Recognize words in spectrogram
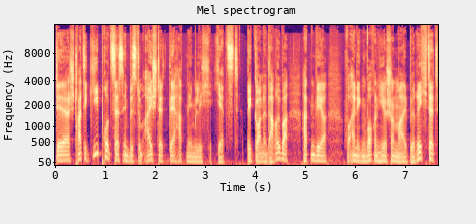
Der Strategieprozess im Bistum Eichstätt, der hat nämlich jetzt begonnen. Darüber hatten wir vor einigen Wochen hier schon mal berichtet.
